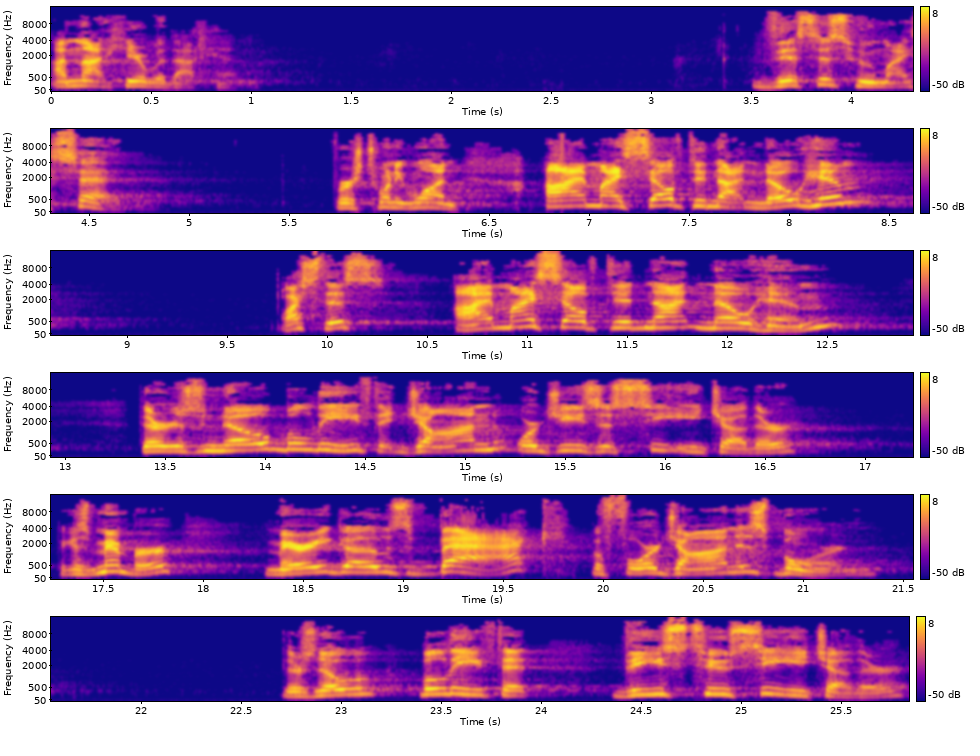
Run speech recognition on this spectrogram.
I'm not here without Him. This is whom I said. Verse 21 I myself did not know Him. Watch this. I myself did not know him. There is no belief that John or Jesus see each other. Because remember, Mary goes back before John is born. There's no belief that these two see each other.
